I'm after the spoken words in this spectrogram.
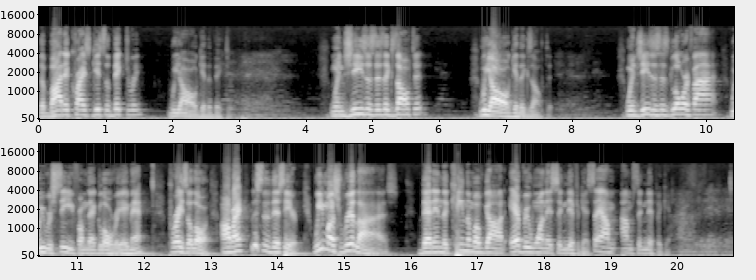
the body of Christ gets a victory, we all get a victory. When Jesus is exalted, we all get exalted. When Jesus is glorified, we receive from that glory. Amen. Praise the Lord. All right, listen to this here. We must realize that in the kingdom of God, everyone is significant. Say, I'm, I'm significant. I'm significant.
